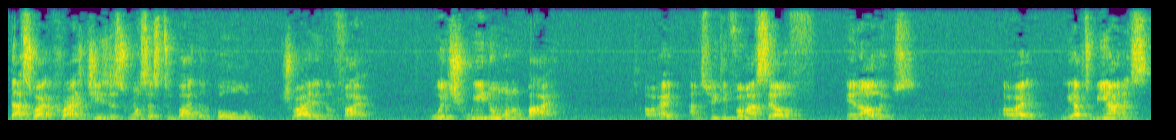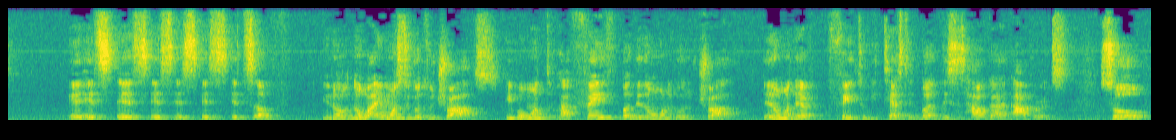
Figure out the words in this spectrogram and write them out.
That's why Christ Jesus wants us to buy the gold tried in the fire, which we don't want to buy. All right, I'm speaking for myself and others. All right, we have to be honest. it's it's it's it's it's it's of you know nobody wants to go through trials. People want to have faith, but they don't want to go to trial. They don't want their faith to be tested. But this is how God operates. So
